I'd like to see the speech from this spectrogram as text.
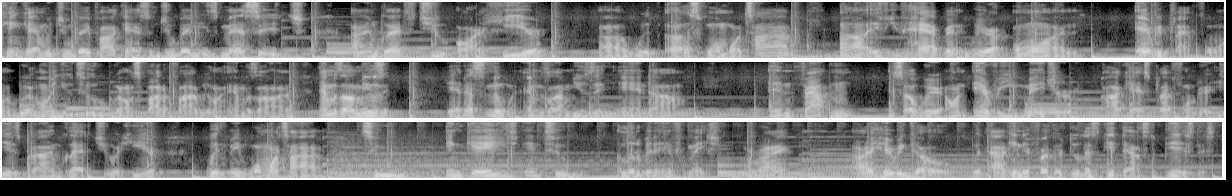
King Cam with Ujumbe Podcast and Ujumbe Means Message. I am glad that you are here uh, with us one more time. Uh, if you haven't, we are on every platform. We're on YouTube, we're on Spotify, we're on Amazon, Amazon Music. Yeah, that's a new one. Amazon Music and um, and Fountain. And so we're on every major podcast platform there is. But I am glad that you are here with me one more time to engage into a little bit of information. All right. All right, here we go. Without any further ado, let's get down to the business.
